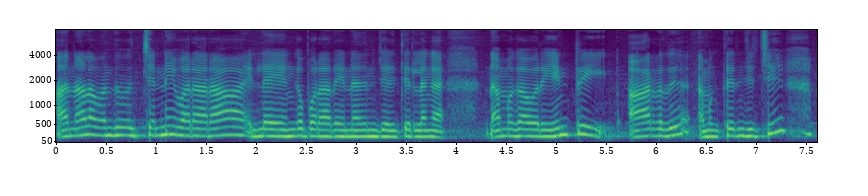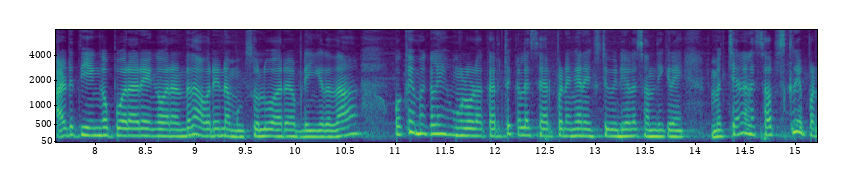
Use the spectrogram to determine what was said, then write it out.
அதனால் வந்து சென்னை வராரா? இல்லை எங்கே போகிறாரு என்னதுன்னு சொல்லி தெரிலங்க நமக்கு அவர் என்ட்ரி ஆடுறது நமக்கு தெரிஞ்சிச்சு. அடுத்து எங்கே போகிறாரு எங்கே வரான்றது அவரே நமக்கு சொல்லுவார் அப்படிங்கிறதான் ஓகே மக்களே உங்களோட கருத்துக்களை ஷேர் பண்ணுங்கள் நெக்ஸ்ட் வீடியோவில் சந்திக்கிறேன். நம்ம சேனலை சப்ஸ்கிரைப் பண்ண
